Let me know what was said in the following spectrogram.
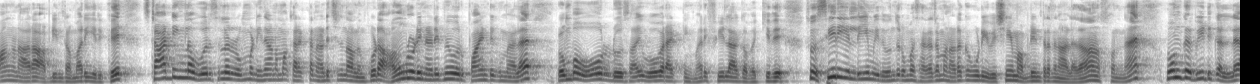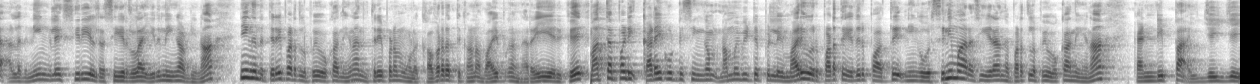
வாங்கினாரா அப்படின்ற மாதிரி இருக்குது ஸ்டார்டிங்கில் ஒரு சிலர் ரொம்ப நிதானமாக கரெக்டாக நடிச்சிருந்தாலும் கூட அவங்களுடைய நடிப்பே ஒரு பாயிண்ட்டுக்கு மேலே ரொம்ப ஓவர் டோஸ் ஆகி ஓவர் ஆக்டிங் மாதிரி ஃபீல் ஆக வைக்குது. ஸோ சீரியல்லையும் இது வந்து ரொம்ப சகஜமாக நடக்கக்கூடிய விஷயம் அப்படின்றதுனால தான் நான் சொன்னேன். உங்கள் வீடுகளில் அல்லது நீங்களே சீரியல் ரசிகர்களாக இருந்தீங்க அப்படின்னா நீங்கள் இந்த திரைப்படத்தில் போய் உட்காந்தீங்கன்னா அந்த திரைப்படம் உங்களை கவர்றதுக்கான வாய்ப்புகள் நிறைய இருக்குது மற்றபடி கடைக்குட்டி சிங்கம் நம்ம வீட்டு பிள்ளை மாதிரி ஒரு படத்தை எதிர்பார்த்து நீங்கள் ஒரு சினிமா ரசிகராக அந்த படத்தில் போய் உட்காந்தீங்கன்னா கண்டிப்பாக ஐயய்ய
